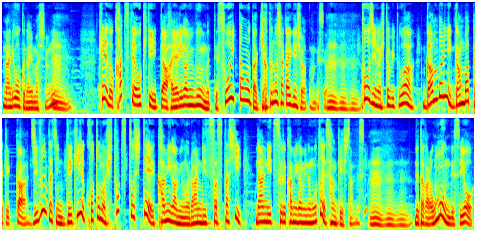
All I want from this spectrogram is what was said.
なり多くなりましたよね。うんけれどかつて起きていた流行り紙ブームってそういったものとは逆の社会現象だったんですよ。うんうん当時の人々は頑張りに頑張った結果自分たちにできることの一つとして神々を乱立させたし乱立する神々のもとへ参詣したんですよ。うんうんうんでだから思うんですよ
